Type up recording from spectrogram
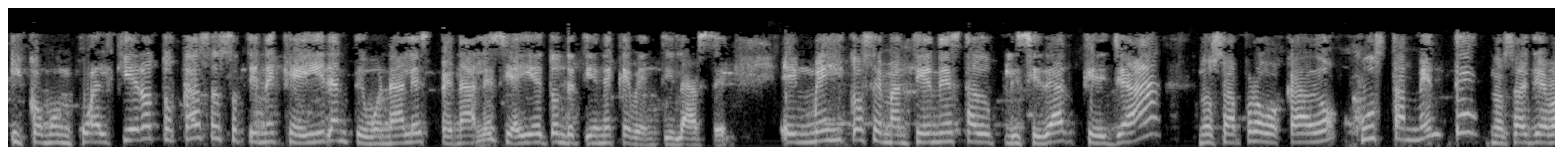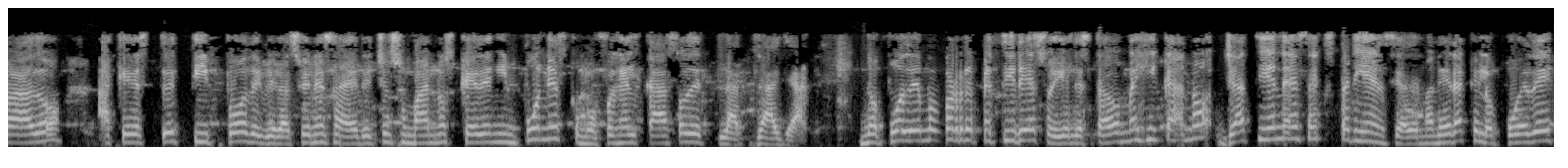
y como en cualquier otro caso, eso tiene que ir en tribunales penales y ahí es donde tiene que ventilarse. En México se mantiene esta duplicidad que ya nos ha provocado, justamente nos ha llevado a que este tipo de violaciones a derechos humanos queden impunes, como fue en el caso de Tlatlaya. No podemos repetir eso y el Estado mexicano ya tiene esa experiencia, de manera que lo puede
